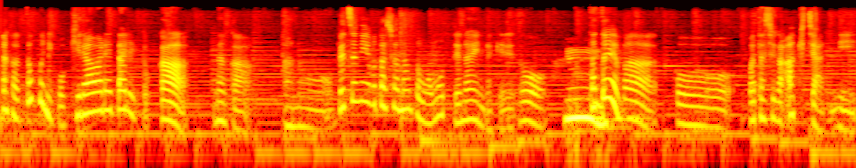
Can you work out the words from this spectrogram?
なんか特にこう嫌われたりとかなんかあの別に私は何とも思ってないんだけれど例えばこう私があきちゃんに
